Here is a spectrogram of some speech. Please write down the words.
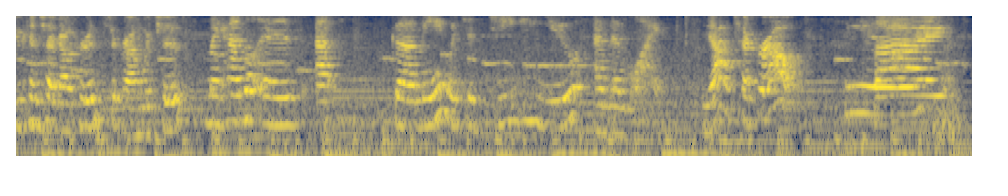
you can check out her Instagram, which is My handle is at geummy, which is G E U M M Y. yeah, check her out. See you. Bye.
